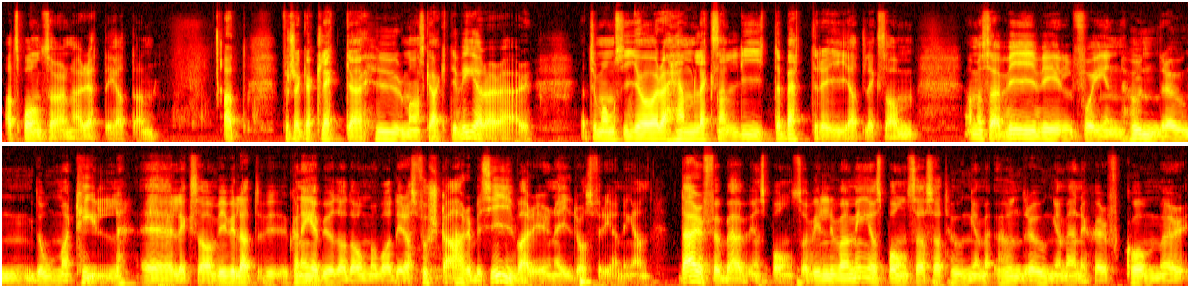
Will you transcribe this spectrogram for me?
att sponsra den här rättigheten. Att försöka kläcka hur man ska aktivera det här jag tror man måste göra hemläxan lite bättre i att liksom Ja, men så här, vi vill få in hundra ungdomar till. Eh, liksom. Vi vill att vi kunna erbjuda dem att vara deras första arbetsgivare i den här idrottsföreningen. Därför behöver vi en sponsor. Vill ni vara med och sponsra så att hundra unga människor kommer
